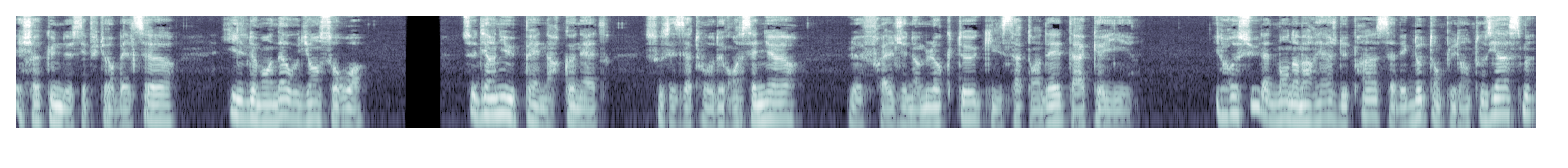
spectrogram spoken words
et chacune de ses futures belles-sœurs, qu'il demanda audience au roi. Ce dernier eut peine à reconnaître, sous ses atours de grand seigneur, le frêle jeune homme loqueteux qu'il s'attendait à accueillir. Il reçut la demande en mariage du prince avec d'autant plus d'enthousiasme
